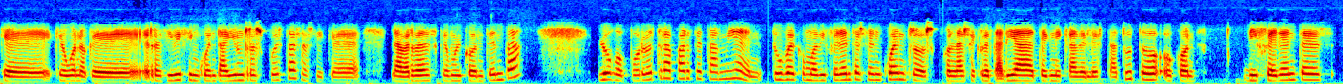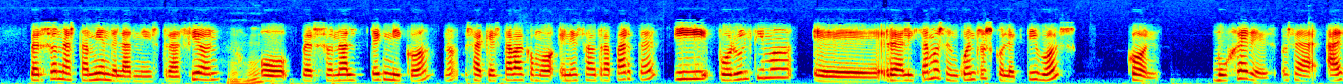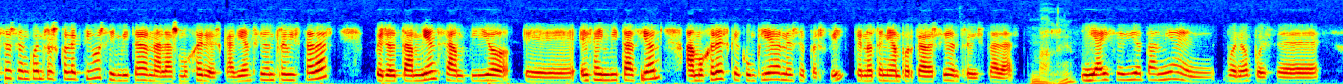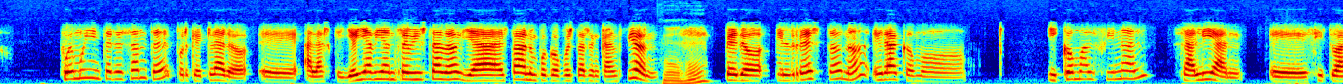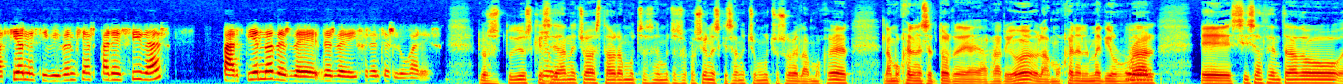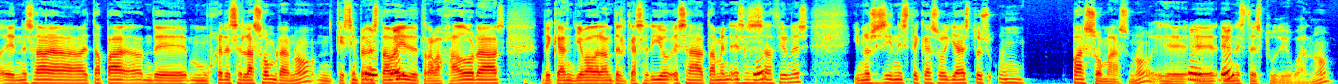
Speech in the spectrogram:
que, que, bueno, que recibí 51 respuestas, así que la verdad es que muy contenta. Luego, por otra parte, también tuve como diferentes encuentros con la Secretaría Técnica del Estatuto o con diferentes personas también de la administración o personal técnico, ¿no? o sea que estaba como en esa otra parte. Y por último, eh, realizamos encuentros colectivos con mujeres, o sea, a esos encuentros colectivos se invitaron a las mujeres que habían sido entrevistadas, pero también se amplió eh, esa invitación a mujeres que cumplieran ese perfil, que no tenían por qué haber sido entrevistadas. Y ahí se dio también, bueno, pues eh, fue muy interesante porque, claro, eh, a las que yo ya había entrevistado ya estaban un poco puestas en canción, pero el resto, ¿no? Era como... Y como al final salían eh, situaciones y vivencias parecidas partiendo desde, desde diferentes lugares. Los estudios que se han hecho hasta ahora muchas en muchas ocasiones, que se han hecho mucho sobre la mujer, la mujer en el sector agrario, la mujer en el medio rural, eh, sí se ha centrado en esa etapa de mujeres en la sombra, ¿no? Que siempre han estado ahí, de trabajadoras, de que han llevado adelante el caserío, esa también esas sensaciones. Y no sé si en este caso ya esto es un paso más, ¿no? Eh, eh, en este estudio igual, ¿no?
